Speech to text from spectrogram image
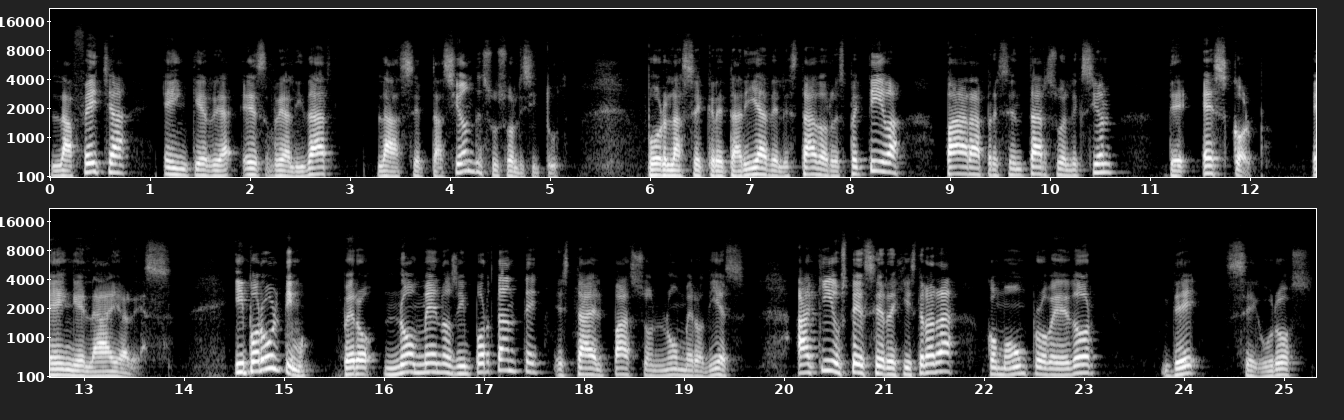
la fecha en que es realidad la aceptación de su solicitud por la Secretaría del Estado respectiva para presentar su elección de S-Corp en el IRS. Y por último, pero no menos importante, está el paso número 10. Aquí usted se registrará como un proveedor de seguros,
